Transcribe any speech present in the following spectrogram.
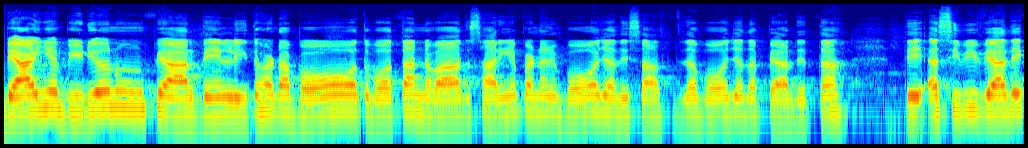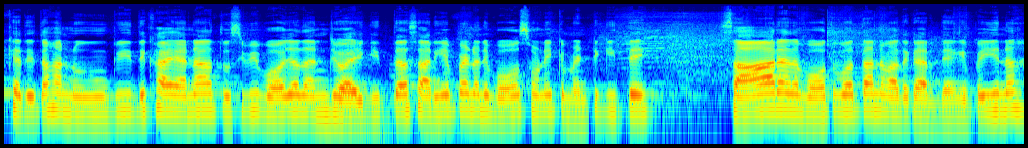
ਵਿਆਹੀਆਂ ਵੀਡੀਓ ਨੂੰ ਪਿਆਰ ਦੇਣ ਲਈ ਤੁਹਾਡਾ ਬਹੁਤ ਬਹੁਤ ਧੰਨਵਾਦ। ਸਾਰੀਆਂ ਭੈਣਾਂ ਨੇ ਬਹੁਤ ਜ਼ਿਆਦਾ ਸਾਥ ਦਿੱਤਾ, ਬਹੁਤ ਜ਼ਿਆਦਾ ਪਿਆਰ ਦਿੱਤਾ। ਤੇ ਅਸੀਂ ਵੀ ਵਿਆਹ ਦੇਖਿਆ ਤੇ ਤੁਹਾਨੂੰ ਵੀ ਦਿਖਾਇਆ ਨਾ, ਤੁਸੀਂ ਵੀ ਬਹੁਤ ਜ਼ਿਆਦਾ ਇੰਜੋਏ ਕੀਤਾ। ਸਾਰੀਆਂ ਭੈਣਾਂ ਨੇ ਬਹੁਤ ਸੋਹਣੇ ਕਮੈਂਟ ਕੀਤੇ। ਸਾਰਿਆਂ ਦਾ ਬਹੁਤ ਬਹੁਤ ਧੰਨਵਾਦ ਕਰਦੇ ਆਂਗੇ ਭਈ, ਹਨਾ?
